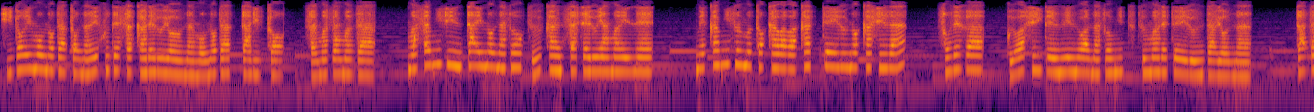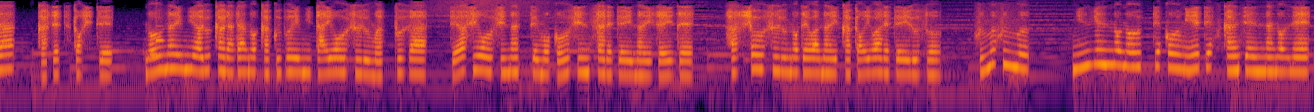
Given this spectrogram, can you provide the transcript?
ひどいものだとナイフで裂かれるようなものだったりと、様々だ。まさに人体の謎を痛感させる病ね。メカニズムとかは分かっているのかしら？それが、詳しい原因は謎に包まれているんだよな。ただ、仮説として、脳内にある体の各部位に対応するマップが、手足を失っても更新されていないせいで、発症するのではないかと言われているぞ。ふむふむ。人間の脳ってこう見えて不完全なのね。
